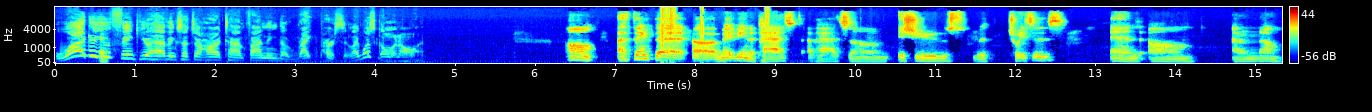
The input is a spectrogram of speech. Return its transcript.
Why do you think you're having such a hard time finding the right person? Like, what's going on? Um, I think that uh, maybe in the past I've had some issues with choices, and um, I don't know.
